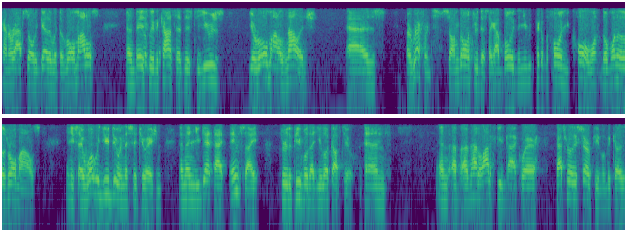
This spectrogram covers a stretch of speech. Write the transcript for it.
kind of wraps all together with the role models, and basically the concept is to use your role model's knowledge as a reference. So I'm going through this. I got bullied. Then you pick up the phone and you call one the, one of those role models, and you say, "What would you do in this situation?" And then you get that insight through the people that you look up to. And and I've, I've had a lot of feedback where that's really served people because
